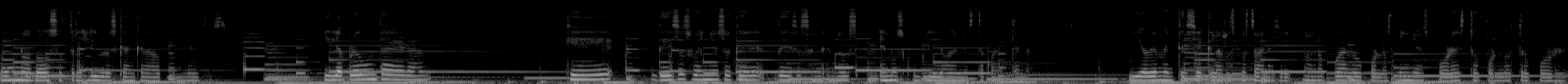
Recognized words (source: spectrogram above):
uno, dos o tres libros que han quedado pendientes. Y la pregunta era, ¿qué de esos sueños o qué de esos anhelos hemos cumplido en esta cuarentena? Y obviamente sé que la respuesta van a decir, no, no puedo por los niños, por esto, por lo otro, por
